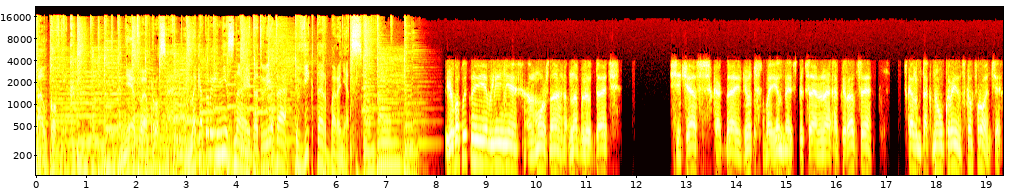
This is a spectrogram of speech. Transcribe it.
полковник. Нет вопроса, на который не знает ответа Виктор Баранец. Любопытное явление можно наблюдать сейчас, когда идет военная специальная операция, скажем так, на украинском фронте.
